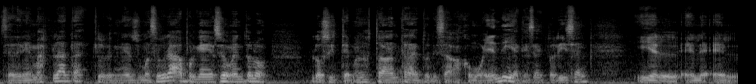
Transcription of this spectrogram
O tenía más plata que lo que tenía en suma asegurada, porque en ese momento los, los sistemas no estaban tan actualizados como hoy en día, que se actualizan y el, el, el,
